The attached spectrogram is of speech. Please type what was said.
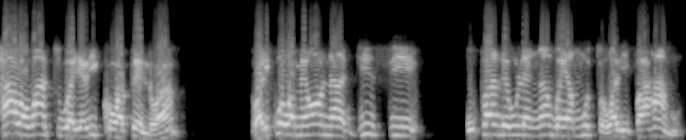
hawa watu wa Yeriko wapendwa walikuwa wameona jinsi upande ule ng'ambo ya mto walifahamu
